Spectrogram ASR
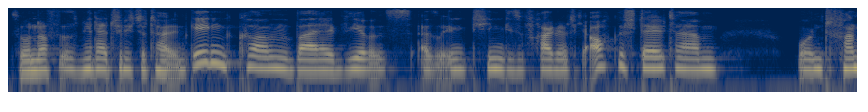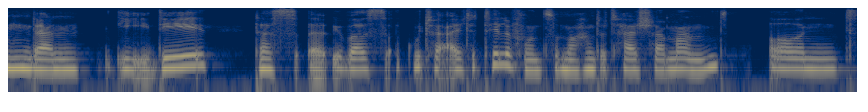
So, und das ist mir natürlich total entgegengekommen, weil wir uns also im Team diese Frage natürlich auch gestellt haben und fanden dann die Idee, das äh, übers gute alte Telefon zu machen, total charmant. Und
